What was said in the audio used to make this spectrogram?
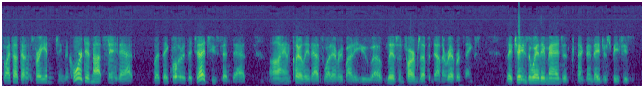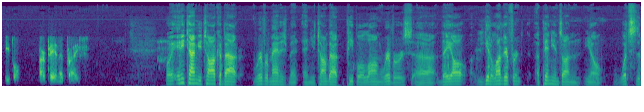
So I thought that was very interesting. The Corps did not say that, but they quoted the judge who said that, uh, and clearly that's what everybody who uh, lives and farms up and down the river thinks. They've changed the way they manage it, protect endangered species. People are paying the price. Well, anytime you talk about river management and you talk about people along rivers, uh, they all you get a lot of different opinions on you know what's the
